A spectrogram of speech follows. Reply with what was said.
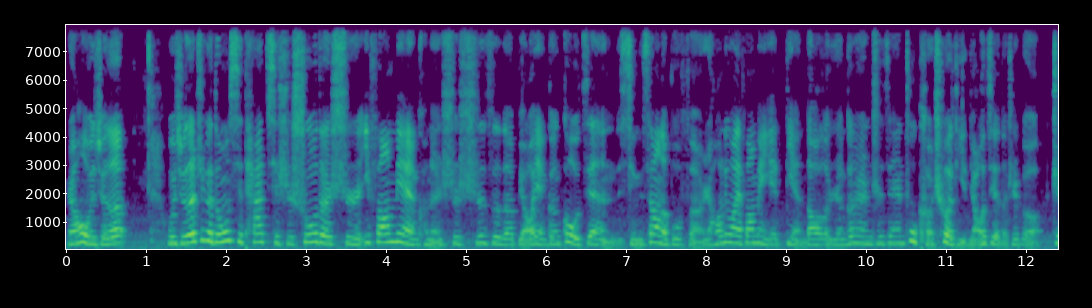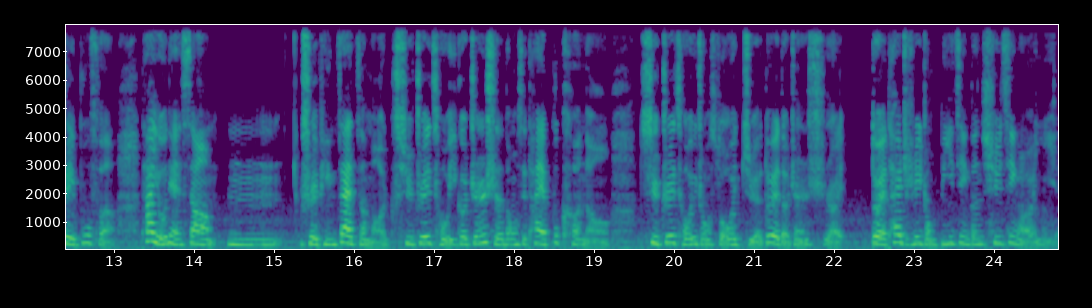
然后我就觉得。我觉得这个东西，它其实说的是一方面可能是狮子的表演跟构建形象的部分，然后另外一方面也点到了人跟人之间不可彻底了解的这个这一部分。它有点像，嗯，水瓶再怎么去追求一个真实的东西，它也不可能去追求一种所谓绝对的真实，对，它也只是一种逼近跟趋近而已。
